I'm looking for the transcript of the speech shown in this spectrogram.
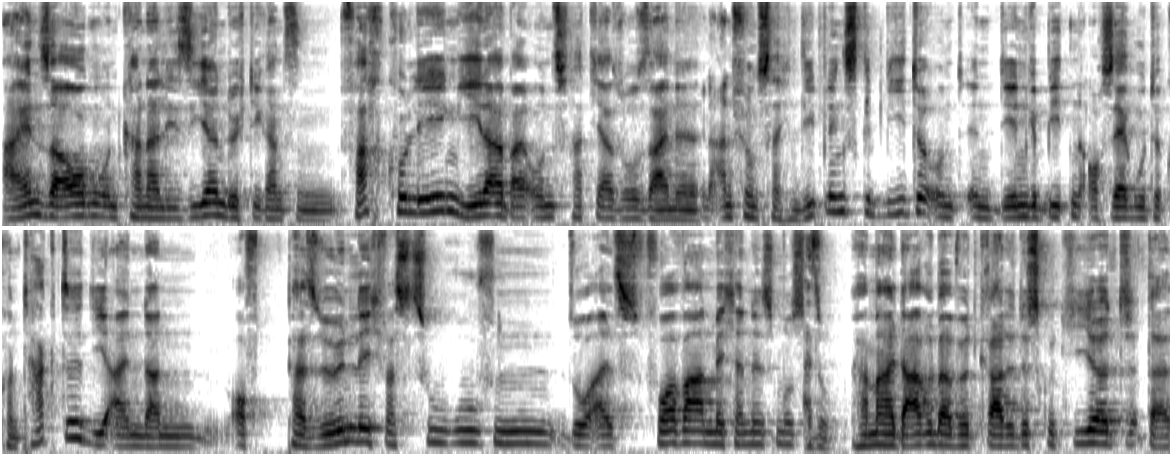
Einsaugen und Kanalisieren durch die ganzen Fachkollegen. Jeder bei uns hat ja so seine, in Anführungszeichen, Lieblingsgebiete und in den Gebieten auch sehr gute Kontakte, die einen dann oft persönlich was zurufen, so als Vorwarnmechanismus. Also hör mal, darüber wird gerade diskutiert, da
